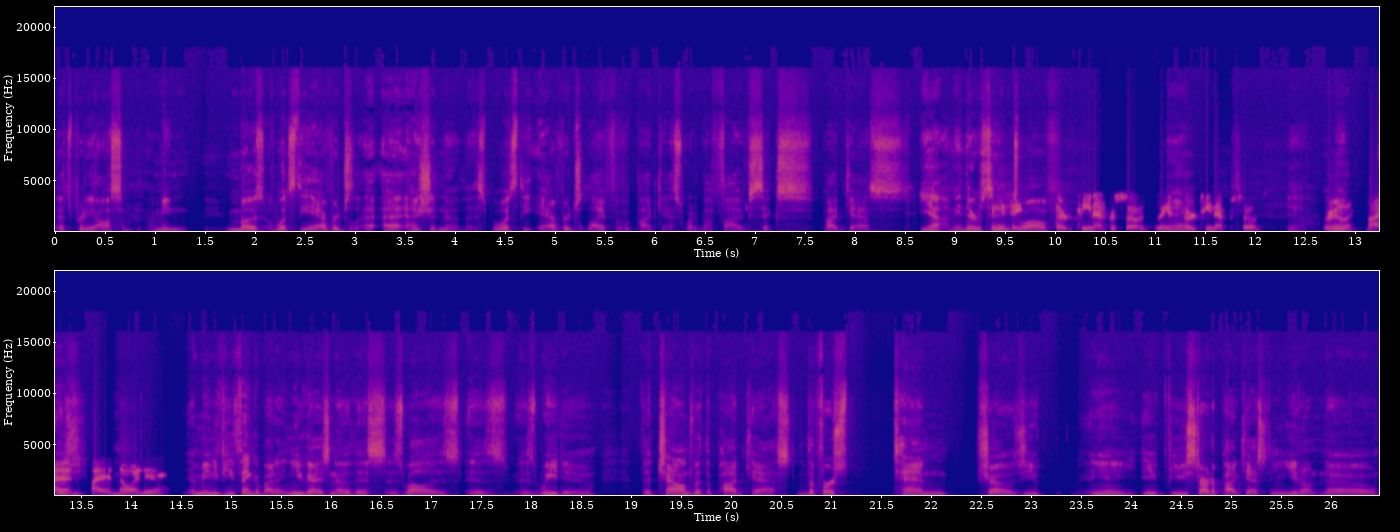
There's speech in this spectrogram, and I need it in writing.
That's pretty awesome. I mean, most what's the average I, I, should know this but what's the average life of a podcast? What about five six podcasts? Yeah i mean there's 10 12 13 episodes? I think yeah. 13 episodes. Yeah. Really? I, mean, I, had, I had no idea. I mean if you think about it and you guys know this as well as as as we do the challenge with the podcast the first 10 shows you you know if you start a podcast and you don't know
